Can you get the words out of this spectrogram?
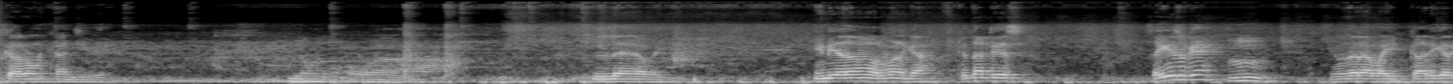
ਕਰ ਹੁਣ ਕਾਂਜੀ ਦੇ ਲੋ ਬਈ। ਇੰਡੀਆ ਦਾ ਮਾਹੌਲ ਬਣ ਗਿਆ। ਕਿਦਾਂ ਟੇਸਟ ਸਹੀ ਸੁਖੇ? ਹੂੰ। ਕਿਉਂ ਦਾ ਬਾਈ ਕਾਰੀਗਰ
